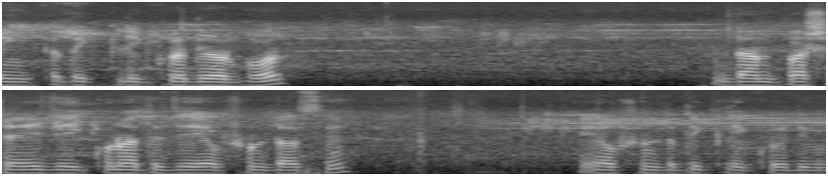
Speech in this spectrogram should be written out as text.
লিঙ্কটাতে ক্লিক করে দেওয়ার পর ডান পাশে এই যে কোনাতে যে অপশনটা আছে, এই অপশনটাতে ক্লিক করে দিব।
